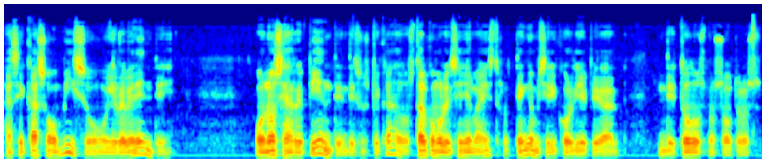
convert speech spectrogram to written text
hace caso omiso o irreverente, o no se arrepienten de sus pecados, tal como lo enseña el Maestro. Tenga misericordia y piedad de todos nosotros,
